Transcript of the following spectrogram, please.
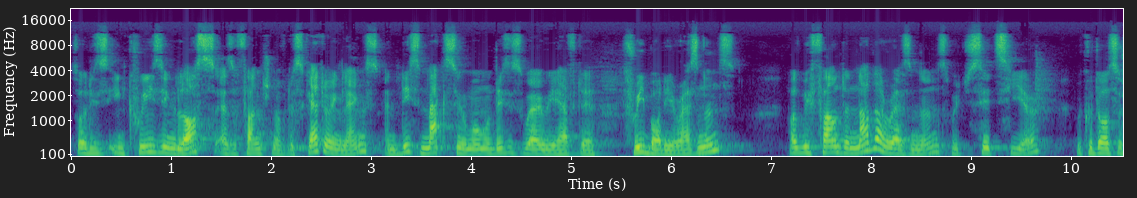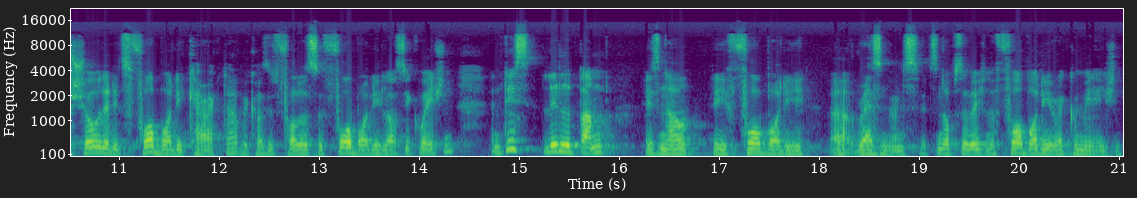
so this is increasing loss as a function of the scattering length, and this maximum, this is where we have the three body resonance. But we found another resonance which sits here. We could also show that it's four-body character because it follows the four-body loss equation. And this little bump is now the four-body uh, resonance. It's an observation of four-body recombination.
